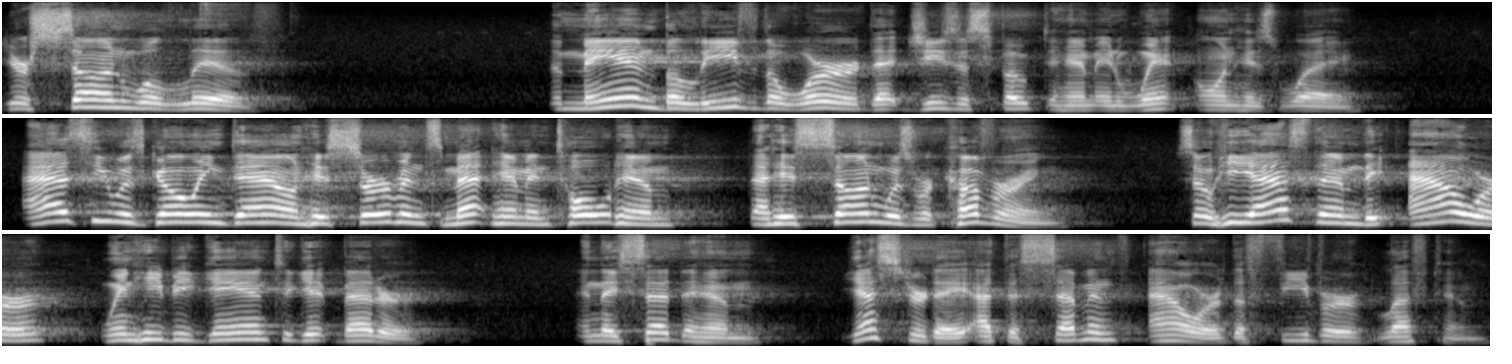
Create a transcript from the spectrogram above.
your son will live. The man believed the word that Jesus spoke to him and went on his way. As he was going down, his servants met him and told him that his son was recovering. So he asked them the hour when he began to get better. And they said to him, Yesterday at the seventh hour, the fever left him.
